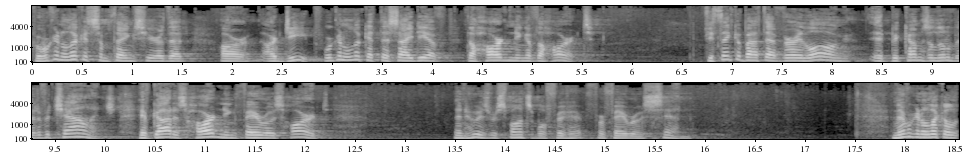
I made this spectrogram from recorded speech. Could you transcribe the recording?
But we're going to look at some things here that are, are deep. We're going to look at this idea of the hardening of the heart. If you think about that very long, it becomes a little bit of a challenge. If God is hardening Pharaoh's heart, then who is responsible for, for Pharaoh's sin? And then we're going to look a,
